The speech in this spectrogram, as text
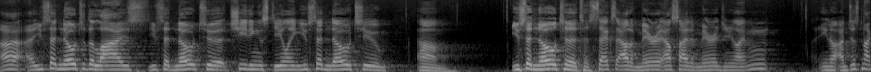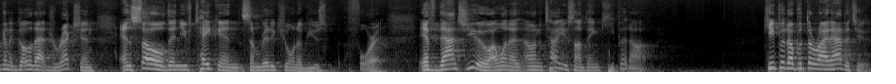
uh, you said no to the lies. You've said no to cheating and stealing. You've said no to, um, you said no to, to sex out of marriage, outside of marriage, and you're like, mm, you know, I'm just not going to go that direction. And so then you've taken some ridicule and abuse for it. If that's you, I want to I want to tell you something. Keep it up. Keep it up with the right attitude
